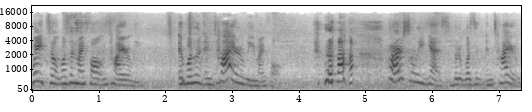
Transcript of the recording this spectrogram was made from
Wait, so it wasn't my fault entirely. It wasn't entirely my fault. Partially, yes, but it wasn't entirely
